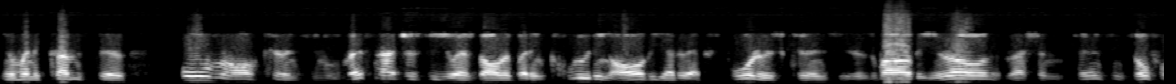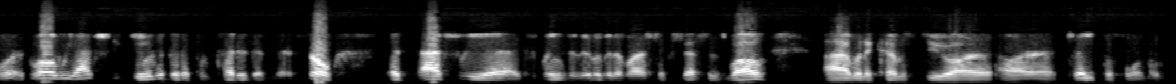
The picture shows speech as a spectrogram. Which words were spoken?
you know when it comes to overall currency movements, not just the U.S. dollar, but including all the other exporters' currencies as well, the euro, the Russian currency, and so forth, well, we actually gained a bit of competitiveness. So it actually uh, explains a little bit of our success as well uh, when it comes to our, our trade performance.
